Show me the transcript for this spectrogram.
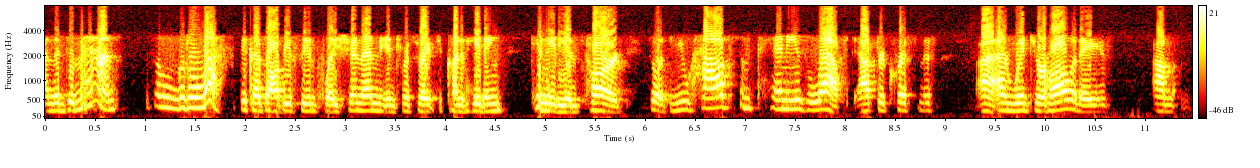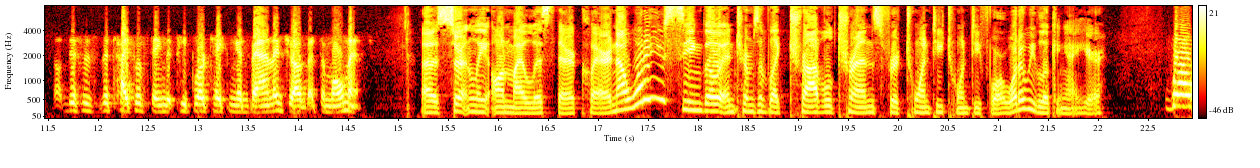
and the demand is a little less because obviously inflation and interest rates are kind of hitting Canadians hard. So if you have some pennies left after Christmas uh, and winter holidays, um, this is the type of thing that people are taking advantage of at the moment. That is certainly on my list there, Claire. Now, what are you seeing though in terms of like travel trends for 2024? What are we looking at here? Well,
